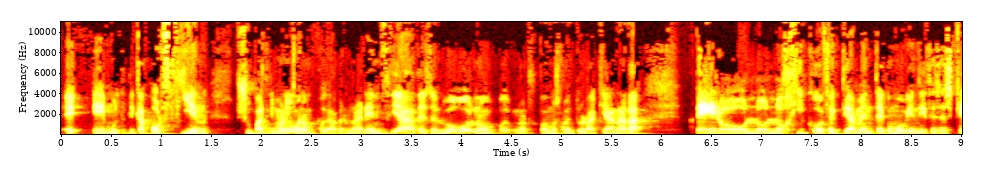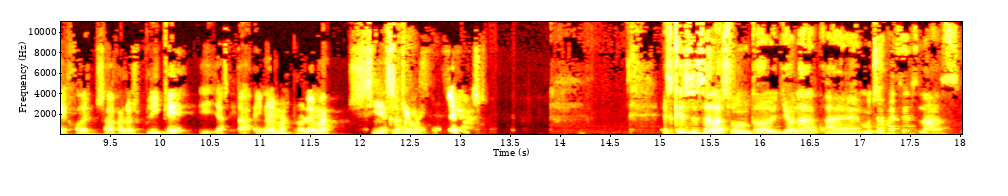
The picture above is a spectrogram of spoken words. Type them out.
eh, eh, multiplica por 100 su patrimonio. Bueno, puede haber una herencia, desde luego, no, no nos podemos aventurar aquí a nada, pero lo lógico, efectivamente, como bien dices, es que, joder, salga, lo explique y ya está, y no hay más problema. Si es Claro. que no hay problemas. Es que ese es el asunto. Yo la- eh, muchas veces las,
